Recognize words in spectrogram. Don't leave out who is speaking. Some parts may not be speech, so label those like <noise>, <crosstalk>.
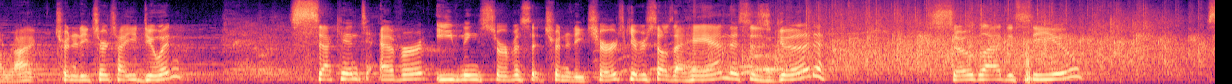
Speaker 1: All right. Trinity Church, how you doing? Second ever evening service at Trinity Church. Give yourselves a hand. This is good. So glad to see you.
